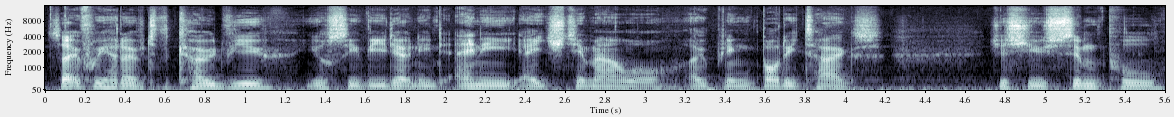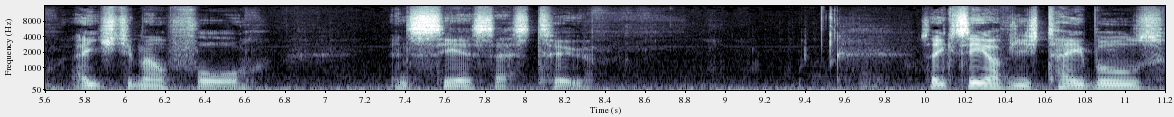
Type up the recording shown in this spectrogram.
So if we head over to the code view, you'll see that you don't need any HTML or opening body tags. Just use simple HTML4 and CSS2. So you can see I've used tables,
